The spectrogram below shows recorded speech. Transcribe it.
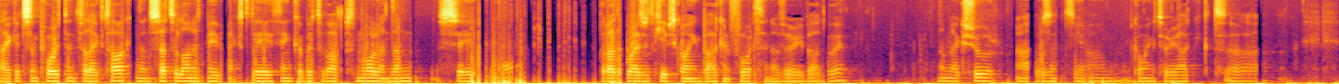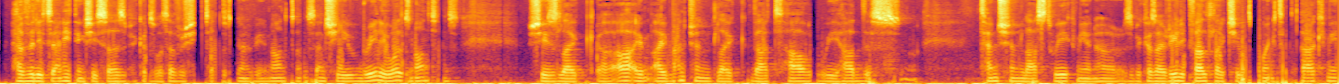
like it's important to like talk and then settle on it. Maybe next day think a bit about it more and then say more. But otherwise it keeps going back and forth in a very bad way. I'm like sure i wasn't you know going to react uh, heavily to anything she says because whatever she says is going to be nonsense. And she really was nonsense. She's like uh, I, I mentioned like that how we had this tension last week me and her is because i really felt like she was going to attack me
